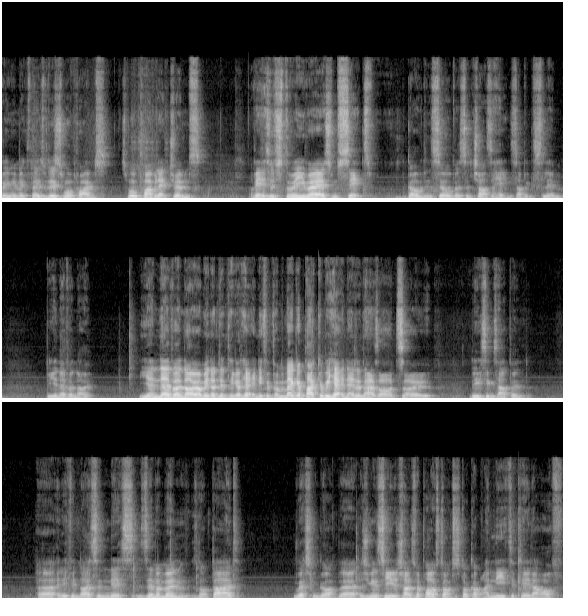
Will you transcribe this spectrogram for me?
Premium players. We'll do small primes. Small prime electrums. I think it's just three rares from six gold and silver, so chance of hitting something slim. But you never know. You never know. I mean, I didn't think I'd hit anything from a Mega Pack and we hit an Eden Hazard, so these things happen. Uh, anything nice in this? Zimmerman is not bad. Rest can go up there. As you can see, the transfer pile starting to stock up. I need to clear that off.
